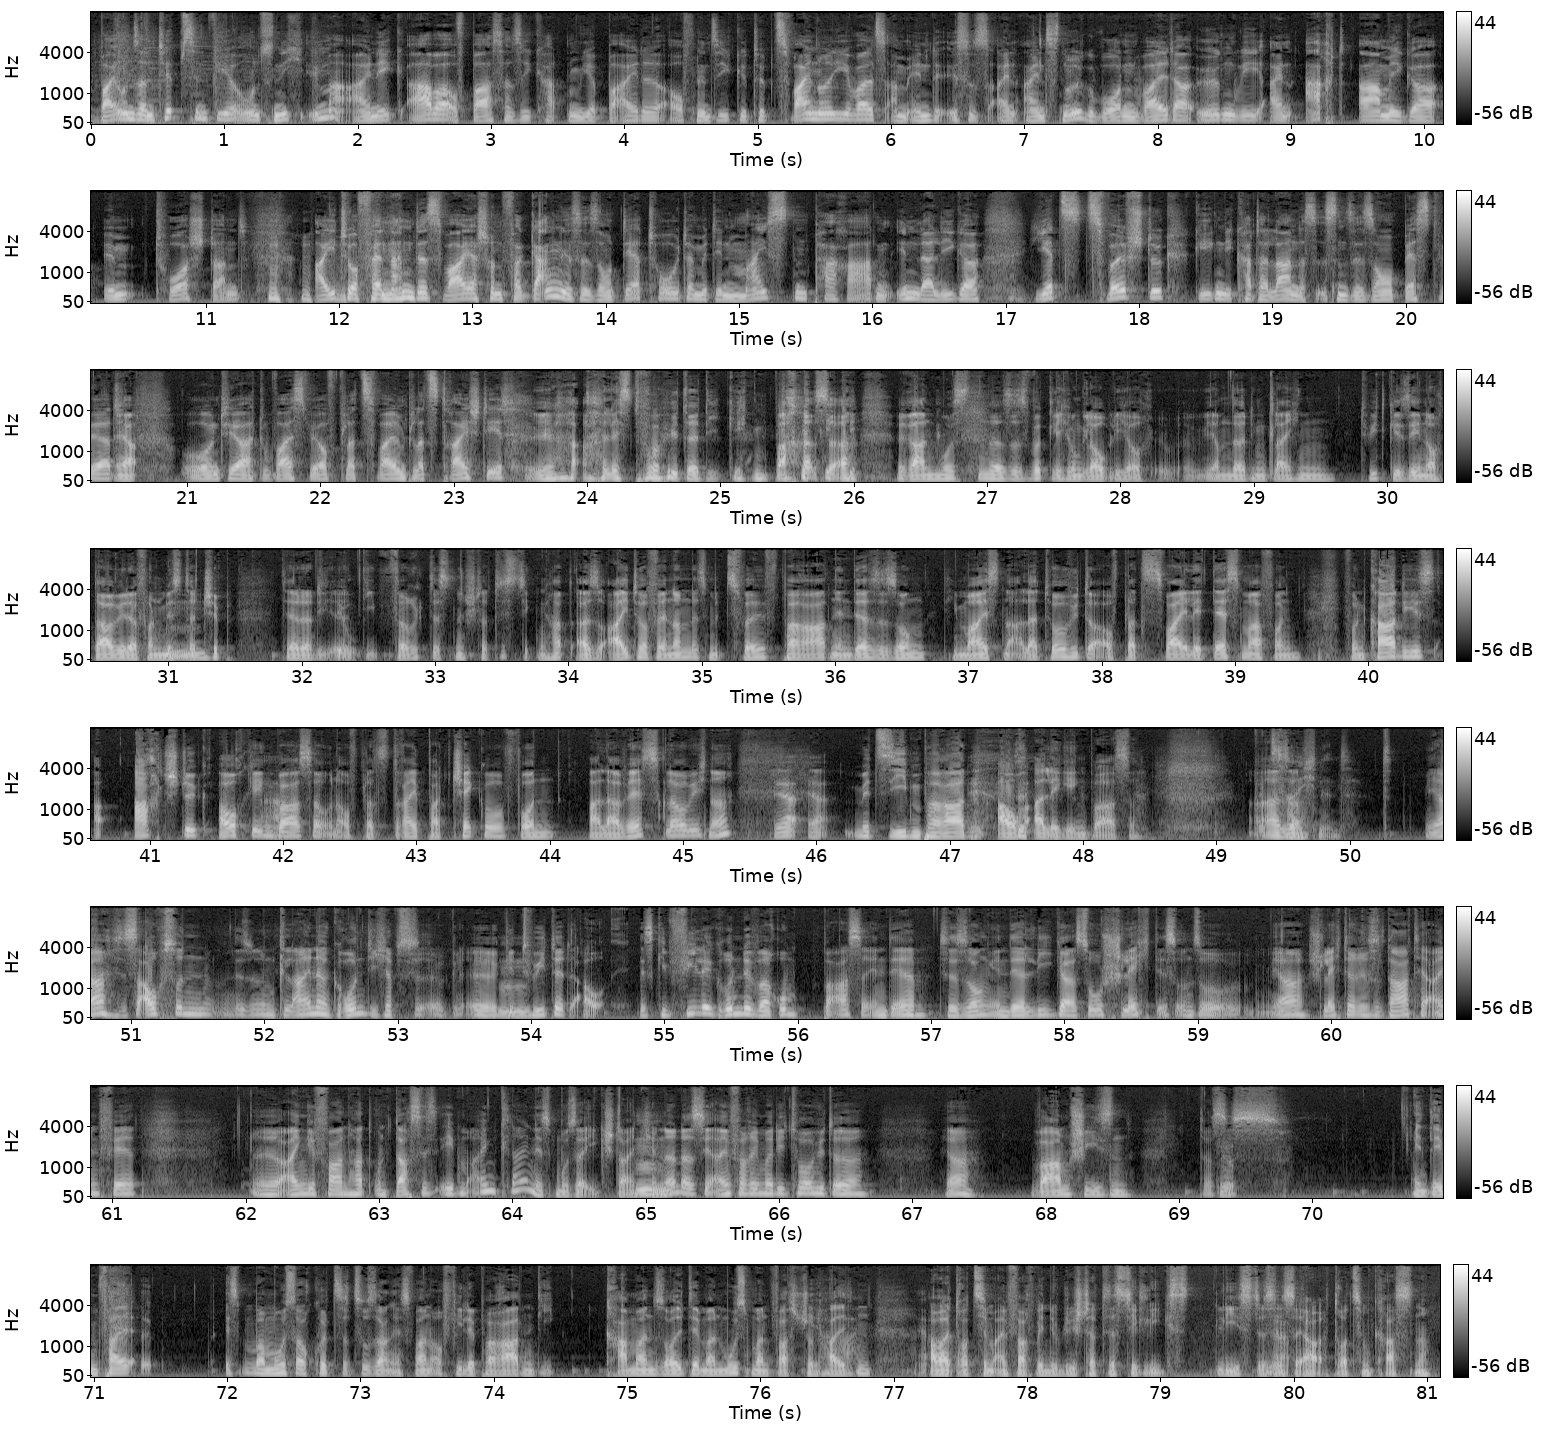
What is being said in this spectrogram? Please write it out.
Bei unseren Tipps sind wir uns nicht immer einig, aber auf Barca-Sieg hatten wir beide auf einen Sieg getippt. 2-0 jeweils. Am Ende ist es ein 1-0 geworden, weil da irgendwie ein Achtarmiger im Tor stand. Aitor Fernandes war ja schon vergangene Saison der Torhüter mit den meisten Paraden in La Liga. Jetzt zwölf Stück gegen die Katalanen. Das ist ein Saisonbestwert. Ja. Und ja, du weißt, wer auf Platz 2 und Platz 3 steht. Ja, alles Torhüter, die gegen Barca ran mussten. Das ist wirklich unglaublich. Auch wir haben da den gleichen Tweet gesehen, auch da wieder von Mr. Chip, der da die, die verrücktesten Statistiken hat. Also Aitor Fernandes mit zwölf Paraden in der Saison, die meisten aller Torhüter. Auf Platz zwei Ledesma von, von Cadiz, a- acht Stück, auch gegen Barca. Und auf Platz drei Pacheco von Alaves, glaube ich, ne? Ja, ja. Mit sieben Paraden, auch alle gegen Barca. Also, Bezeichnend. Ja, es ist auch so ein, so ein kleiner Grund. Ich habe es äh, getweetet. Au- Es gibt viele Gründe, warum Barca in der Saison, in der Liga so schlecht ist und so ja, schlechte Resultate einfährt, äh, eingefahren hat. Und das ist eben ein kleines Mosaiksteinchen, Mhm. ne? dass sie einfach immer die Torhüter ja, warm schießen. Das Ja. ist in dem Fall, äh, ist, man muss auch kurz dazu sagen, es waren auch viele Paraden, die kann man, sollte man, muss man fast schon Ja, halten. ja. Aber trotzdem einfach, wenn du die Statistik liest, liest ist Ja. es ja trotzdem krass, ne?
